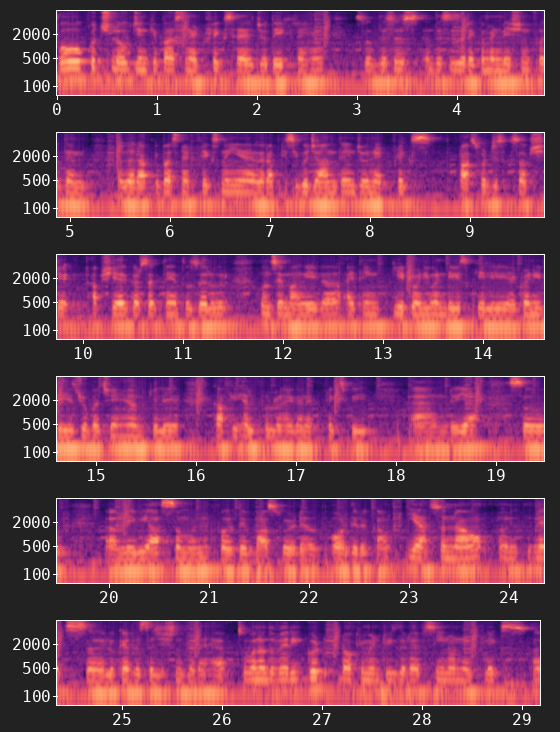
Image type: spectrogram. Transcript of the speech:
वो कुछ लोग जिनके पास नेटफ्लिक्स है जो देख रहे हैं so this is this is a recommendation for them अगर आपके पास नेटफ्लिक्स नहीं है, अगर आप किसी को जानते हैं जो नेटफ्लिक्स पासवर्ड जिसके साथ शेयर आप शेयर कर सकते हैं तो ज़रूर उनसे मांगिएगा। आई थिंक ये ट्वेंटी वन डेज़ के लिए या ट्वेंटी डेज़ जो बचे हैं, उनके लिए काफ़ी हेल्पफुल रहेगा नेटफ्लिक्स भी। एंड या सो uh, maybe ask someone for their password or their account yeah so now uh, let's uh, look at the suggestions that i have so one of the very good documentaries that i've seen on netflix uh,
